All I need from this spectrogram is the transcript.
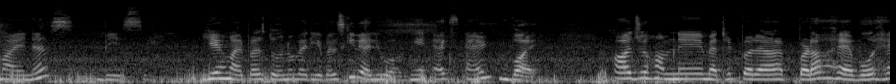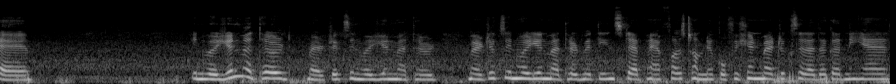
minus B C ये हमारे पास दोनों वेरिएबल्स की वैल्यू आ गई है एक्स एंड वाई आज जो हमने मेथड पढ़ा पढ़ा है, वो है inversion method matrix inversion method matrix inversion method में तीन स्टेप हैं. फ़र्स्ट हमने कोफिशिएंट मैट्रिक्स से अदा करनी है.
